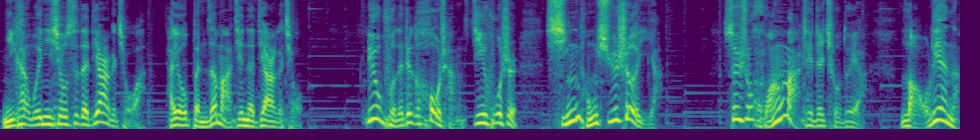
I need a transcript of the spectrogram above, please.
你看维尼修斯的第二个球啊，还有本泽马进的第二个球，利物浦的这个后场几乎是形同虚设一样。所以说，皇马这支球队啊，老练呢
